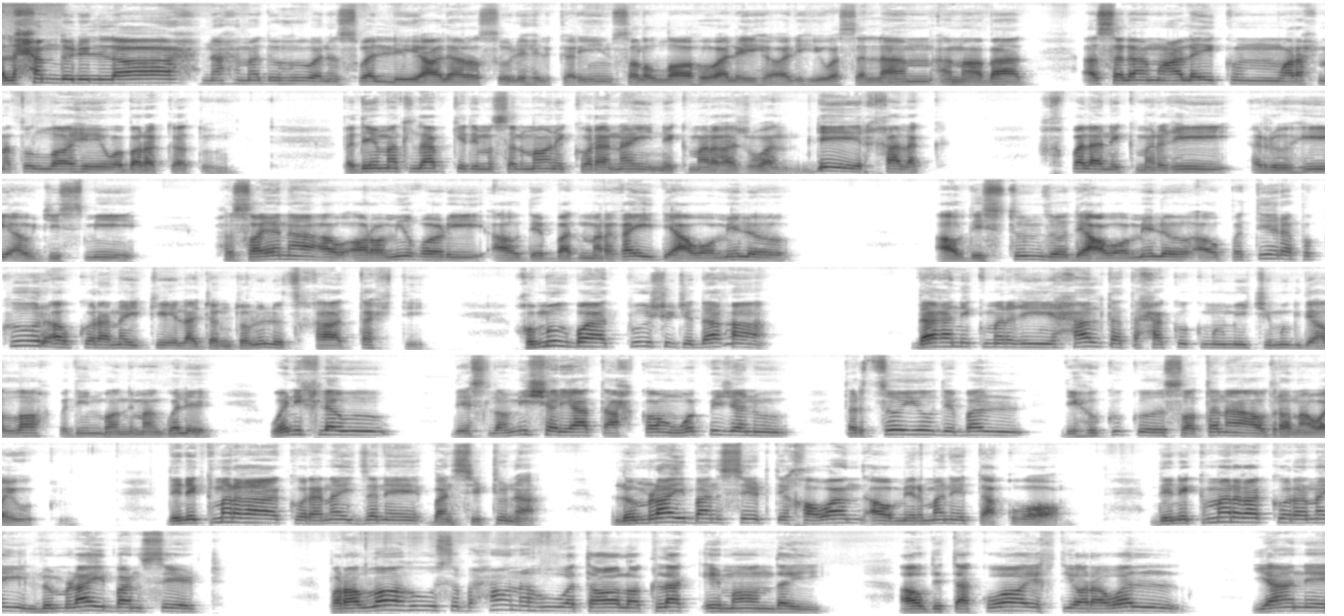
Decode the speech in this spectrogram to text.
الحمد لله نحمده ونصلي على رسوله الكريم صلى الله عليه وآله وسلم أما بعد السلام عليكم ورحمة الله وبركاته په دې مطلب کې د مسلمان کورنۍ نیکمرغه ژوند ډیر خلک خپل نیکمرغي روحي او جسمی حساینه او آرامی غواړي او د بدمرغۍ د عواملو او د ستونزو د عواملو او په تیره په کور او کورنۍ کې له جنجالونو څخه تښتي خو موږ باید پوه شو چې دغه دغه نیکمرغي هلته تحقق مومي چې موږ د الله په دین باندې منګولې ونښلوو د اسلامي شریعت احکام وپیژنو ترڅو یو د بل د حقوقو ساتنه او درناوی وکړو د نیکمرغه کورنۍ ځنې بنسټونه لومړی بنسټ د خاوند او میرمنې تقوا د نیکمرغه کورنۍ لومړی بنسټ پر الله سبحانه و تعالی کلک ایمان دی او د تقوا اختیارول یعنی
